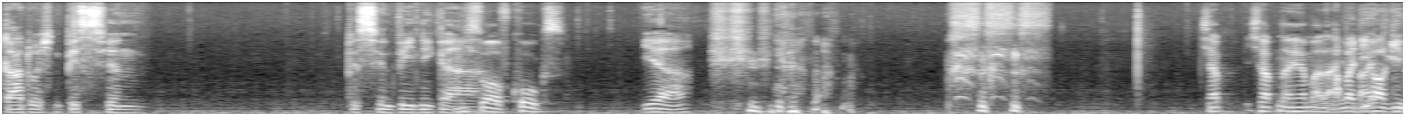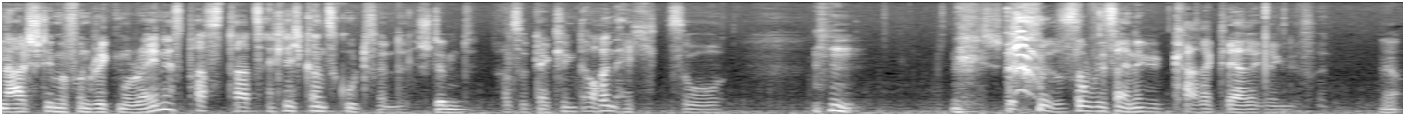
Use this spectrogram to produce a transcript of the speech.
dadurch ein bisschen, bisschen weniger. Nicht so auf Koks. Ja. ich habe ich hab nachher mal ein Aber die Originalstimme von Rick Moranis passt tatsächlich ganz gut, finde ich. Stimmt. Also der klingt auch in echt so. so wie seine Charaktere irgendwie sind. Ja.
